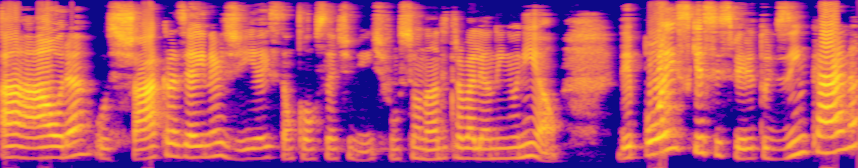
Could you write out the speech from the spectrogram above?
a aura, os chakras e a energia estão constantemente funcionando e trabalhando em união. Depois que esse espírito desencarna,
